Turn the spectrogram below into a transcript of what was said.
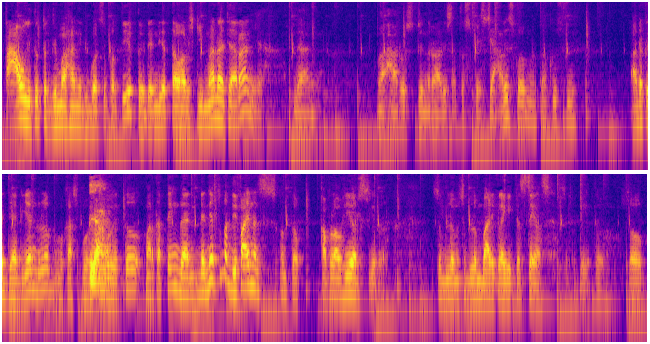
tahu itu terjemahannya dibuat seperti itu dan dia tahu harus gimana caranya dan nggak harus generalis atau spesialis kalau menurut aku sih ada kejadian dulu bekas bosku yeah. itu marketing dan dan dia sempat di finance untuk couple of years gitu sebelum sebelum balik lagi ke sales seperti itu so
